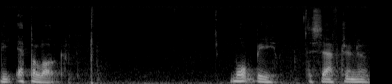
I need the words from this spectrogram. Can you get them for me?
the epilogue. Won't be this afternoon.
